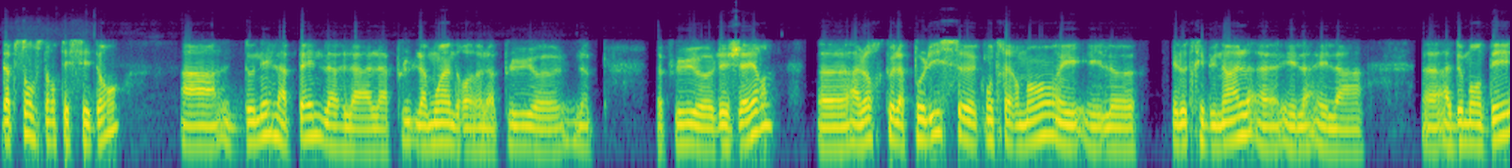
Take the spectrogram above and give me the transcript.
d'absence d'antécédents, a donné la peine la, plus, la moindre, la plus, euh, la, plus euh, légère, alors que la police, contrairement, et, le, et le tribunal a demandé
